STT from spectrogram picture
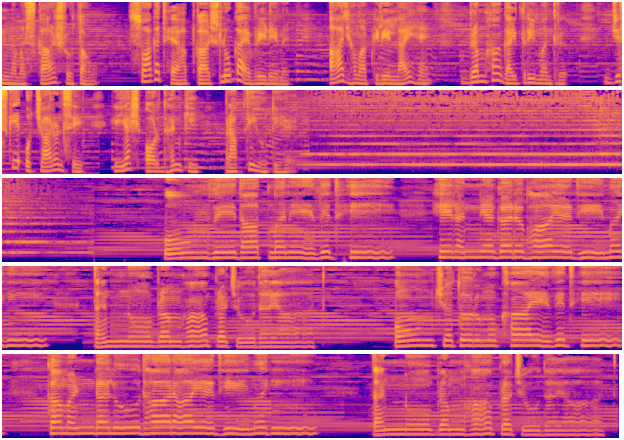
नमस्कार श्रोताओं, स्वागत है आपका श्लोका एवरीडे में। आज हम आपके लिए लाए हैं ब्रह्मा गायत्री मंत्र, जिसके उच्चारण से यश और धन की प्राप्ति होती है। ओम वेदात्मने विधे, हिरण्यगर्भाय धीमहि तन्नो ब्रह्मा प्रचोदयात्। ॐ चतुर्मुखाय विधे कमण्डलुधाराय धीमहि तन्नो ब्रह्मा प्रचोदयात्।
